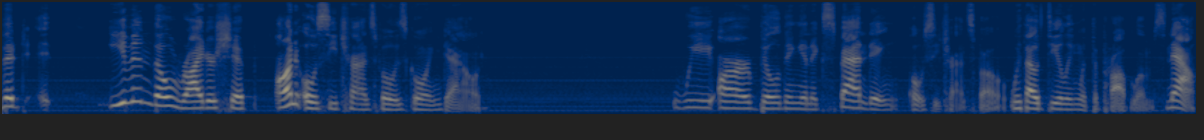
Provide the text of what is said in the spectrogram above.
the even though ridership on OC Transpo is going down, we are building and expanding OC Transpo without dealing with the problems. Now,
